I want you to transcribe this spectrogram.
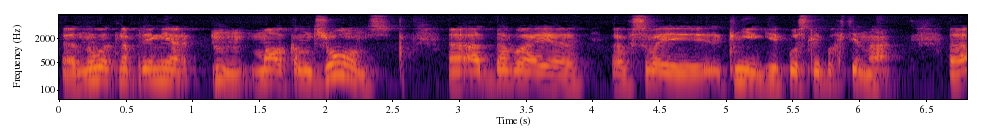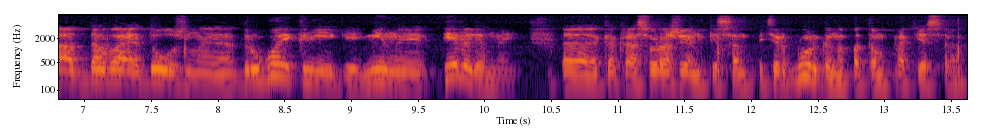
Э, ну вот, например, Малком Джонс, отдавая в своей книге «После Бахтина», Э, отдавая должное другой книге Нины Перлиной, э, как раз уроженки Санкт-Петербурга, но потом профессора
